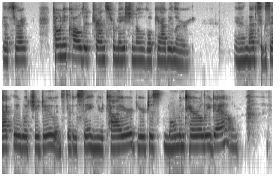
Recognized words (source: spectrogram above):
That's right. Tony called it transformational vocabulary. And that's exactly what you do. Instead of saying you're tired, you're just momentarily down.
